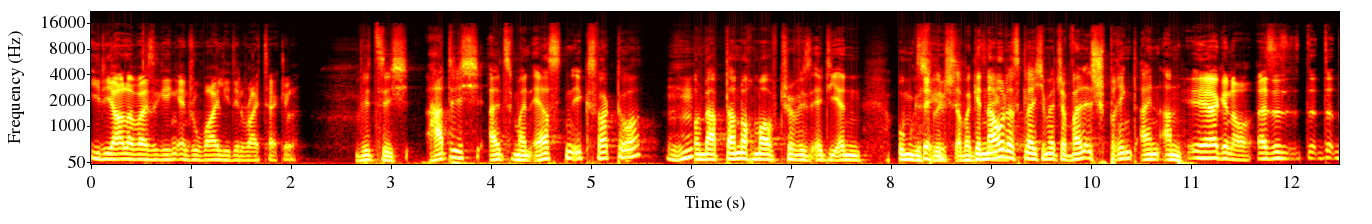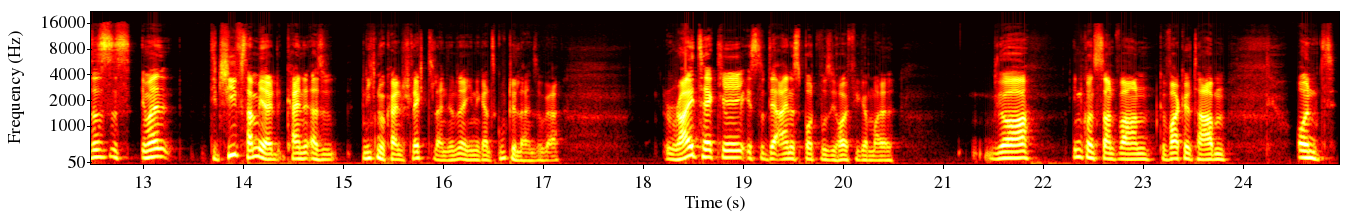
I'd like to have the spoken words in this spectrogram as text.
idealerweise gegen Andrew Wiley, den Right Tackle. Witzig. Hatte ich als meinen ersten X-Faktor und hab dann noch mal auf Travis Etienne umgeswitcht. Aber genau das gleiche Matchup, weil es springt einen an. Ja, genau. Also, das ist, ich meine, die Chiefs haben ja keine, also nicht nur keine schlechte Line, sie haben eigentlich eine ganz gute Line sogar. Right Tackle ist so der eine Spot, wo sie häufiger mal, ja, inkonstant waren, gewackelt haben. Und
